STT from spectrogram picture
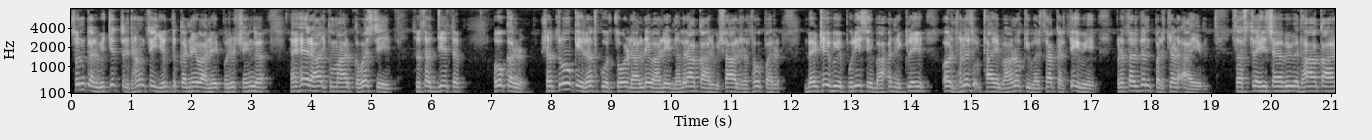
सुनकर विचित्र ढंग से युद्ध करने वाले पुरुष सिंह है राजकुमार कवच से सुसज्जित होकर शत्रुओं के रथ को तोड़ डालने वाले नगराकार विशाल रथों पर बैठे हुए पुरी से बाहर निकले और धनुष उठाए बाणों की वर्षा करते हुए प्रतर्दन पर चढ़ आए। शस्त्र स विविधाकार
